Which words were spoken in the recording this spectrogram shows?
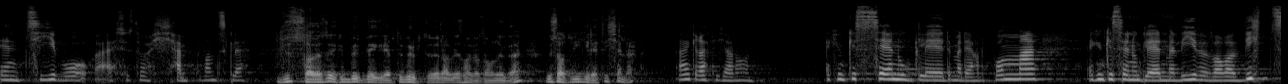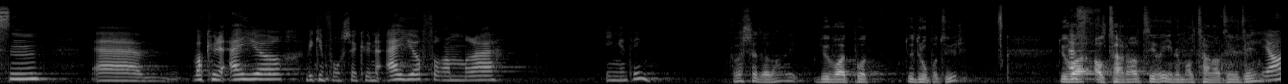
en tid hvor jeg syntes det var kjempevanskelig. Du sa jo ikke begrep du brukte da vi snakket sammen en uke. Du sa at du gikk rett i kjelleren. Jeg gikk rett i kjelleren. Jeg kunne ikke se noe glede med det jeg hadde på meg. Jeg kunne ikke se noe glede med livet. Hva var vitsen? Eh, hva kunne jeg gjøre? Hvilken forskjell kunne jeg gjøre for andre? Ingenting. Hva skjedde da? Du, var på, du dro på tur? Du var alternativ, innom alternative ting? Ja.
